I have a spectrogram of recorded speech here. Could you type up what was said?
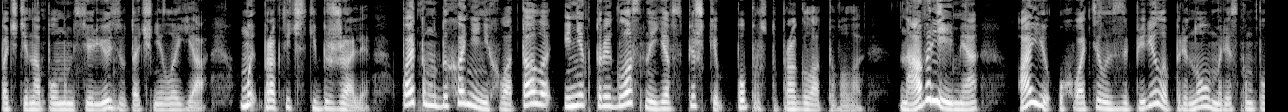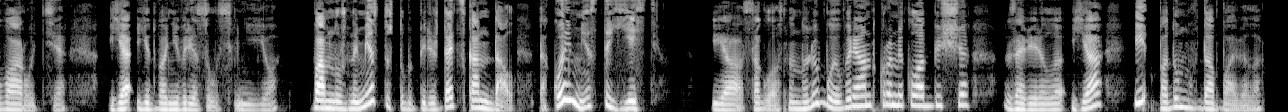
почти на полном серьезе уточнила я. Мы практически бежали, поэтому дыхания не хватало, и некоторые гласные я в спешке попросту проглатывала. «На время!» Айю ухватилась за перила при новом резком повороте. Я едва не врезалась в нее. «Вам нужно место, чтобы переждать скандал. Такое место есть!» «Я согласна на любой вариант, кроме кладбища», – заверила я и, подумав, добавила.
